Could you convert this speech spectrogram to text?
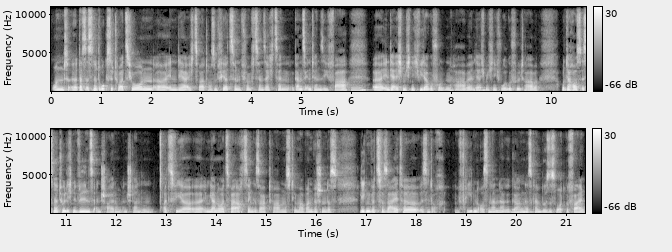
Und äh, das ist eine Drucksituation, äh, in der ich 2014, 15, 16 ganz intensiv war, mhm. äh, in der ich mich nicht wiedergefunden habe, in der ich mhm. mich nicht wohlgefühlt habe. Und daraus ist natürlich eine Willensentscheidung entstanden. Mhm. Als wir äh, im Januar 2018 gesagt haben, das Thema One Vision, das legen wir zur Seite, sind auch im Frieden auseinandergegangen, mhm. ist kein böses Wort gefallen.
